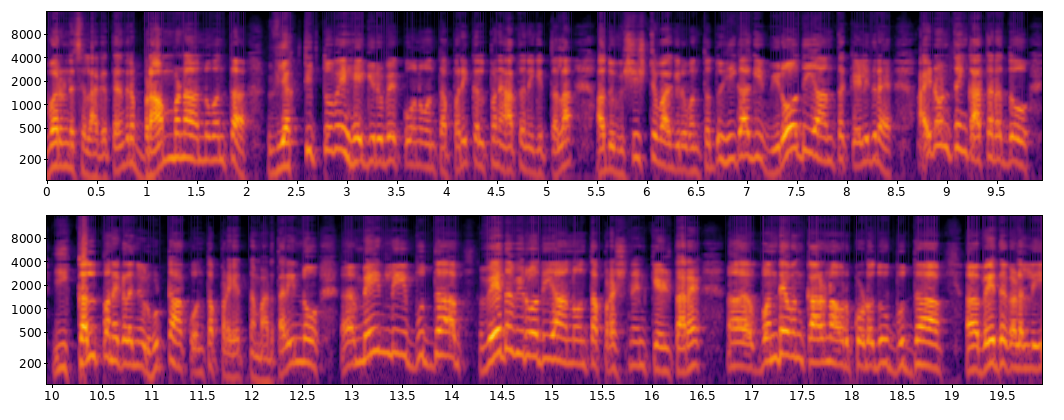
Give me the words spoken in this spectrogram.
ವರ್ಣಿಸಲಾಗುತ್ತೆ. ಅಂದ್ರೆ ಬ್ರಾಹ್ಮಣ ಅನ್ನುವಂತ ವ್ಯಕ್ತಿತ್ವವೇ ಹೇಗಿರಬೇಕು ಅನ್ನುವಂತ ಪರಿಕಲ್ಪನೆ ಆತನಿಗಿತ್ತಲ್ಲ. ಅದು ವಿಶಿಷ್ಟವಾಗಿರುವಂಥದ್ದು. ಹೀಗಾಗಿ ವಿರೋಧಿಯ ಅಂತ ಕೇಳಿದ್ರೆ ಐ ಡೋಂಟ್ ಥಿಂಕ್ ಆ ತರದ್ದು ಈ ಕಲ್ಪನೆಗಳನ್ನು ಇವರು ಹುಟ್ಟುಹಾಕುವಂಥ ಪ್ರಯತ್ನ ಮಾಡ್ತಾರೆ. ಇನ್ನು ಮೇನ್ಲಿ ಬುದ್ಧ ವೇದ ವಿರೋಧಿಯ ಅನ್ನುವಂಥ ಪ್ರಶ್ನೆ ಕೇಳ್ತಾರೆ. ಒಂದೇ ಒಂದು ಕಾರಣ ಅವ್ರು ಕೊಡೋದು, ಬುದ್ಧ ವೇದಗಳಲ್ಲಿ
